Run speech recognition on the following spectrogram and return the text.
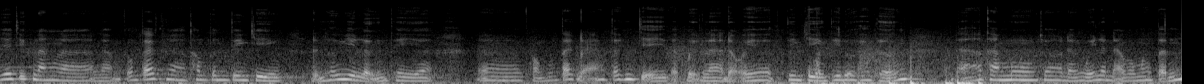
Với chức năng là làm công tác à, thông tin tuyên truyền, định hướng dư luận thì à, à, phòng công tác đảng, công tác chính trị, đặc biệt là đội tuyên truyền thi đua khen thưởng đã tham mưu cho đảng ủy lãnh đạo công an tỉnh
